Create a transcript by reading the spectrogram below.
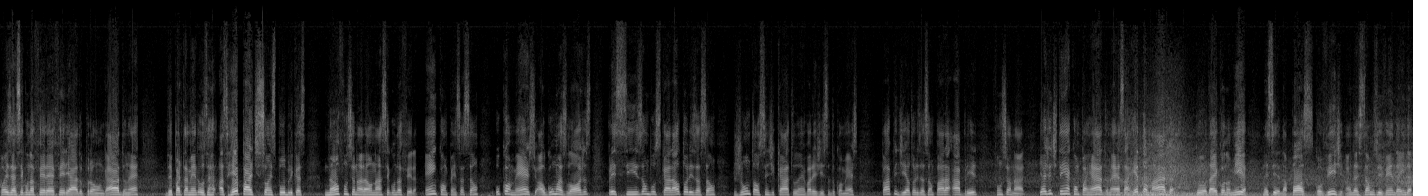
Pois é, segunda-feira é feriado prolongado, né? Departamento, as repartições públicas não funcionarão na segunda-feira. Em compensação, o comércio, algumas lojas precisam buscar autorização junto ao sindicato né, varejista do comércio para pedir autorização para abrir funcionar. E a gente tem acompanhado né, essa retomada do, da economia nesse, na pós-Covid, ainda estamos vivendo ainda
